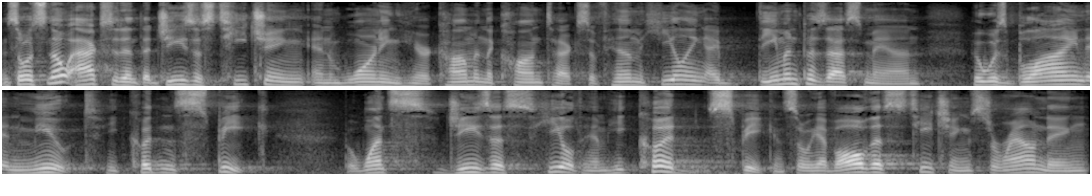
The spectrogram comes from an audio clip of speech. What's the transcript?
And so it's no accident that Jesus' teaching and warning here come in the context of him healing a demon possessed man who was blind and mute. He couldn't speak. But once Jesus healed him, he could speak. And so we have all this teaching surrounding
